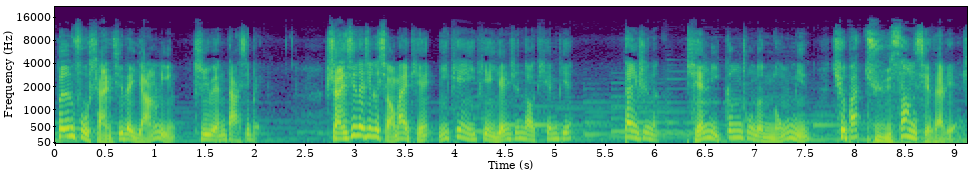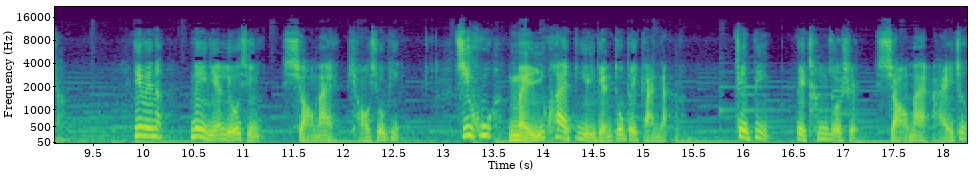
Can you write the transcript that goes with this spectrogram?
奔赴陕西的杨凌，支援大西北。陕西的这个小麦田一片一片延伸到天边，但是呢，田里耕种的农民却把沮丧写在脸上，因为呢，那年流行小麦条锈病，几乎每一块地里边都被感染了。这病被称作是小麦癌症，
